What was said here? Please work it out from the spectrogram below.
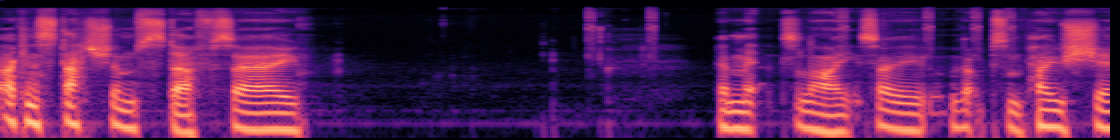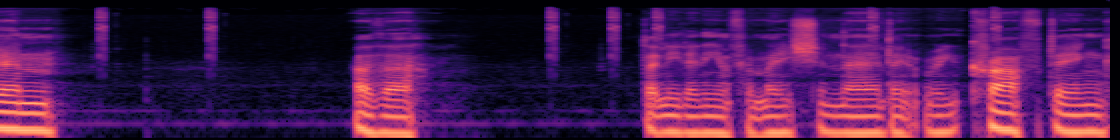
I can stash some stuff, so... Emits light. So, we've got some potion. Other... Don't need any information there. Don't read crafting.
